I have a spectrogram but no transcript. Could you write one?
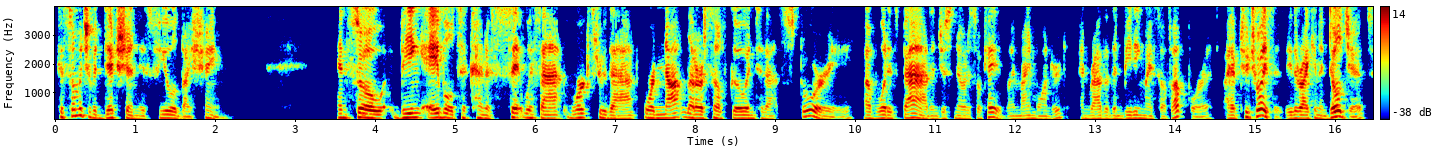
because so much of addiction is fueled by shame. And so being able to kind of sit with that, work through that, or not let ourselves go into that story of what is bad and just notice, okay, my mind wandered. And rather than beating myself up for it, I have two choices. Either I can indulge it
